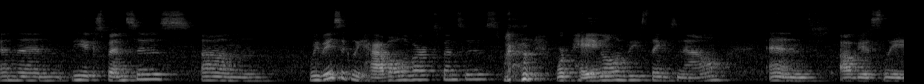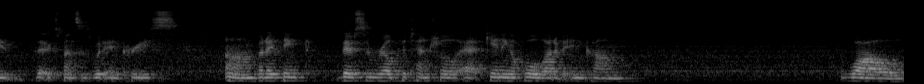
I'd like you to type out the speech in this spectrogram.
And then the expenses, um, we basically have all of our expenses. We're paying all of these things now, and obviously the expenses would increase. Um, but I think there's some real potential at gaining a whole lot of income while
